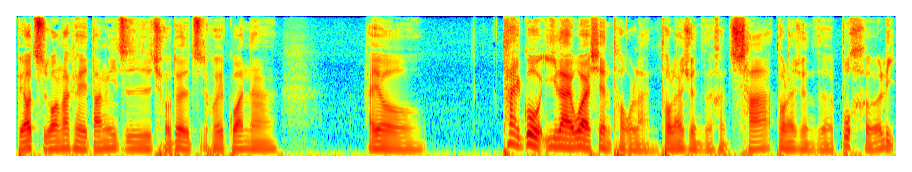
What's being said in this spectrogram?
不要指望他可以当一支球队的指挥官呐，还有太过依赖外线投篮，投篮选择很差，投篮选择不合理，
